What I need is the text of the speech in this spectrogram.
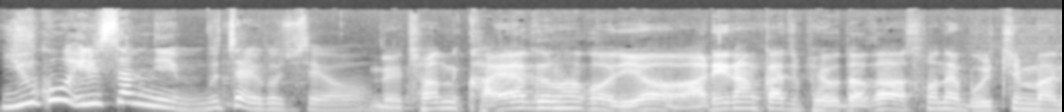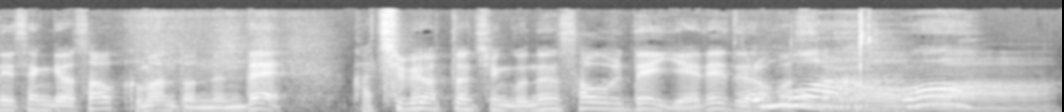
6513님, 문자 읽어주세요. 네, 전 가야금 학원이요. 아리랑까지 배우다가 손에 물집 많이 생겨서 그만뒀는데 같이 배웠던 친구는 서울대 예대 들어갔어요. 우와. 와.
